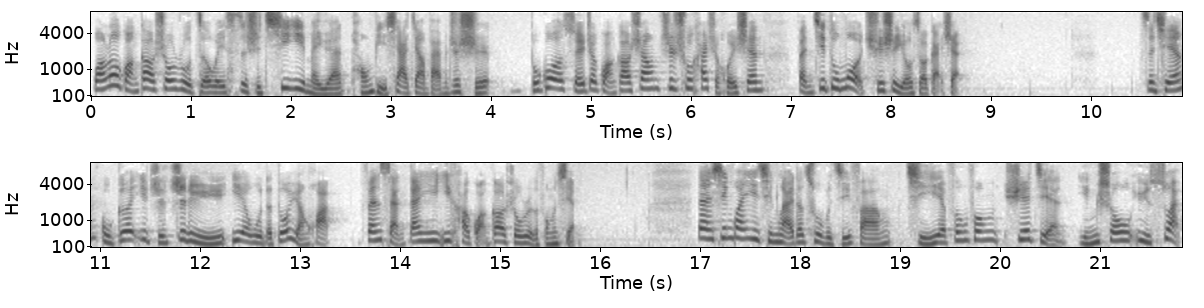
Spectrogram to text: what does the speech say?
网络广告收入则为四十七亿美元，同比下降百分之十。不过，随着广告商支出开始回升，本季度末趋势有所改善。此前，谷歌一直致力于业务的多元化，分散单一依靠广告收入的风险。但新冠疫情来得猝不及防，企业纷纷削减营收预算，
